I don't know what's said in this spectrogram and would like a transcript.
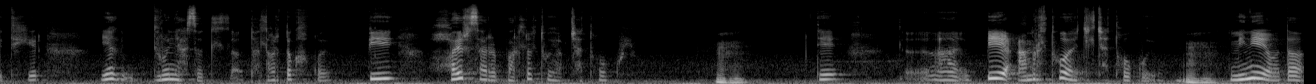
гэхээр яг түрүүний асуудал толгордог байхгүй юу? Би 2 сар борлуулалтгүй явж чадахгүй? Аа. Тэ би амралтгүй ажиллаж чадахгүй юу? Миний одоо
